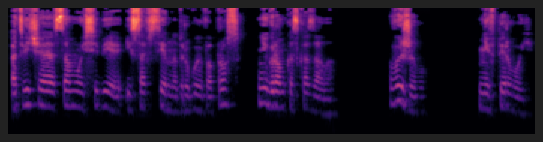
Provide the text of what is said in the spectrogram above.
Отвечая самой себе и совсем на другой вопрос, негромко сказала. «Выживу. Не впервой».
